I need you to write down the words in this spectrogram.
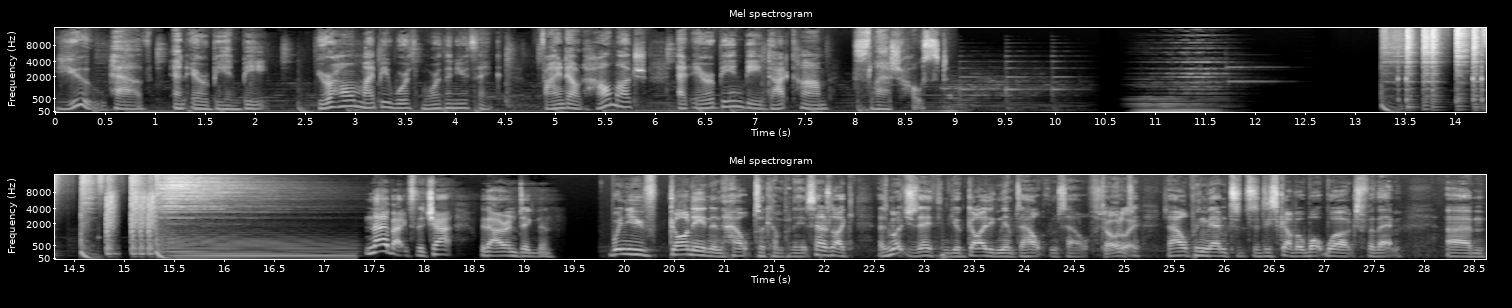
you have an Airbnb. Your home might be worth more than you think. Find out how much at airbnb.com/slash host. Now back to the chat with Aaron Dignan. When you've gone in and helped a company, it sounds like as much as anything, you're guiding them to help themselves. Totally. To, to helping them to, to discover what works for them. Um,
